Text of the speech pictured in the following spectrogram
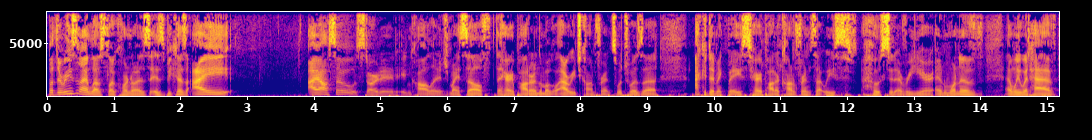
But the reason I love Slughorn was is because I I also started in college myself the Harry Potter and the Muggle Outreach Conference, which was a academic based Harry Potter conference that we hosted every year. And one of and we would have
